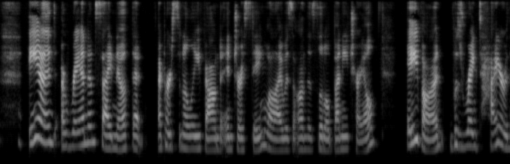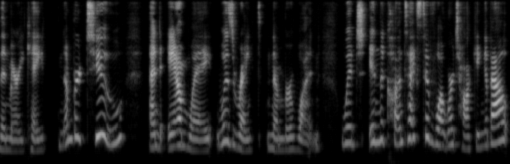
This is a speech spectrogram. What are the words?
and a random side note that I personally found interesting while I was on this little bunny trail, Avon was ranked higher than Mary Kay, number 2 and Amway was ranked number one, which, in the context of what we're talking about,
